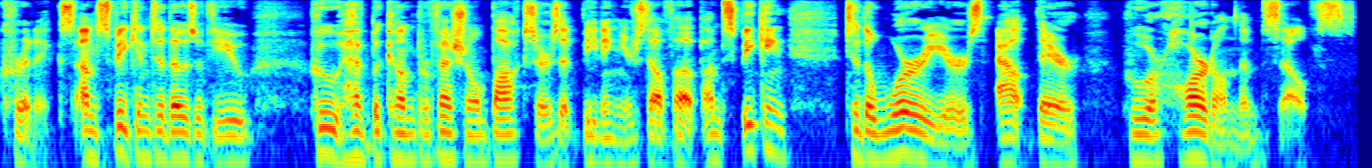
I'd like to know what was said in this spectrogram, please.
critics. I'm speaking to those of you who have become professional boxers at beating yourself up. I'm speaking to the warriors out there who are hard on themselves.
